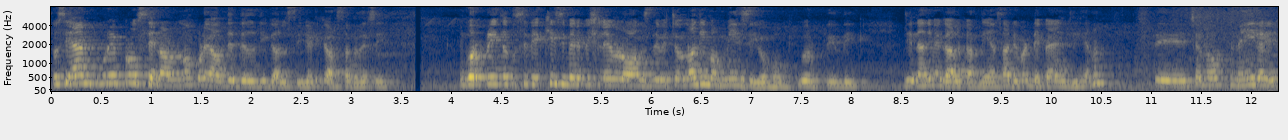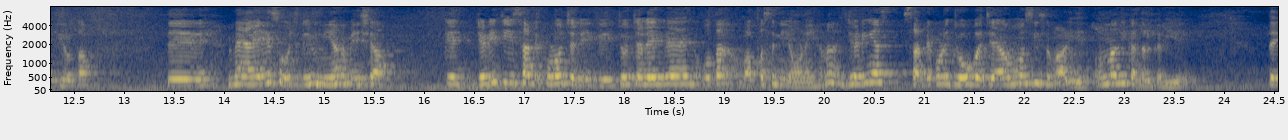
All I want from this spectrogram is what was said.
ਤੁਸੀਂ ਐਨ ਪੂਰੇ ਭਰੋਸੇ ਨਾਲ ਉਹਨਾਂ ਕੋਲੇ ਆਪਦੇ ਦਿਲ ਦੀ ਗੱਲ ਸੀ ਜਿਹੜੀ ਕਰ ਸਕਦੇ ਸੀ। ਗੁਰਪ੍ਰੀਤ, ਤੁਸੀਂ ਦੇਖੀ ਸੀ ਮੇਰੇ ਪਿਛਲੇ ਵਲੌਗਸ ਦੇ ਵਿੱਚ ਉਹਨਾਂ ਦੀ ਮੰਮੀ ਸੀ ਉਹ, ਗੁਰਪ੍ਰੀਤ ਦੀ, ਜਿਨ੍ਹਾਂ ਦੀ ਮੈਂ ਗੱਲ ਕਰਦੀ ਆ ਸਾਡੇ ਵੱਡੇ ਭੈਣ ਜੀ, ਹਨਾ। ਤੇ ਚਲੋ, ਨਹੀਂ ਰਹੇਗੀ ਉਹ ਤਾਂ। ਤੇ ਮੈਂ ਇਹ ਸੋਚਦੀ ਹੁੰਨੀ ਆ ਹਮੇਸ਼ਾ ਕਿ ਜਿਹੜੀ ਚੀਜ਼ ਸਾਡੇ ਕੋਲੋਂ ਚਲੀ ਗਈ, ਜੋ ਚਲੇ ਗਏ, ਉਹ ਤਾਂ ਵਾਪਸ ਨਹੀਂ ਆਉਣੇ, ਹਨਾ? ਜਿਹੜੀਆਂ ਸਾਡੇ ਕੋਲੇ ਜੋ ਬਚਿਆ, ਉਹਨੂੰ ਅਸੀਂ ਸੰਭਾਲੀਏ, ਉਹਨਾਂ ਦੀ ਕਦਰ ਕਰੀਏ। ਤੇ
